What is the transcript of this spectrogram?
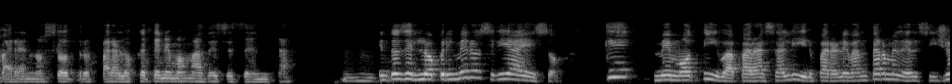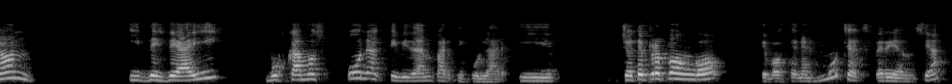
para nosotros, para los que tenemos más de 60. Entonces, lo primero sería eso. ¿Qué me motiva para salir, para levantarme del sillón? Y desde ahí buscamos una actividad en particular. Y yo te propongo, que vos tenés mucha experiencia,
